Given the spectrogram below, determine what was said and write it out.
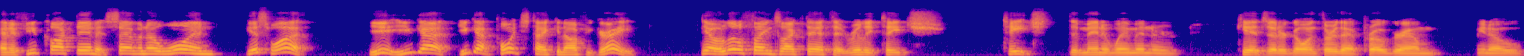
And if you clocked in at 701, guess what? You you got you got points taken off your grade. You know, little things like that that really teach teach the men and women or kids that are going through that program, you know,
